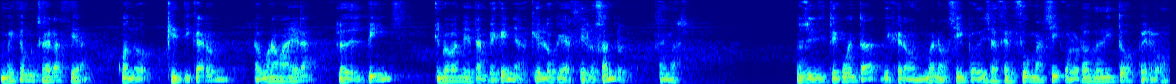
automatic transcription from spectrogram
Me hizo mucha gracia cuando criticaron, de alguna manera, lo del pinch en una pantalla tan pequeña, que es lo que hacen los Android, además. No sé si te cuenta, dijeron, bueno, sí, podéis hacer zoom así con los dos deditos, pero.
